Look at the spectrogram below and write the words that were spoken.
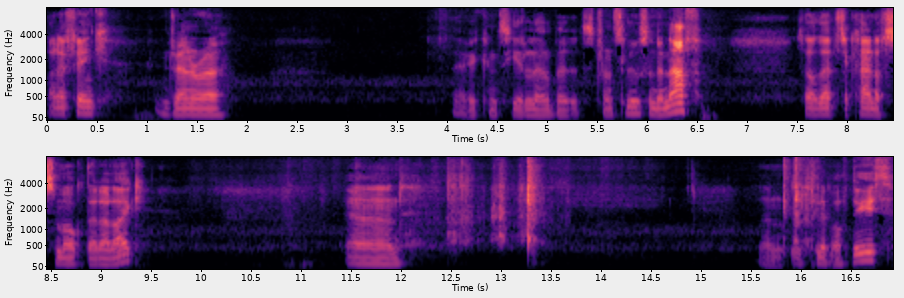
But I think in general there you can see it a little bit it's translucent enough so that's the kind of smoke that I like and then we clip off these.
